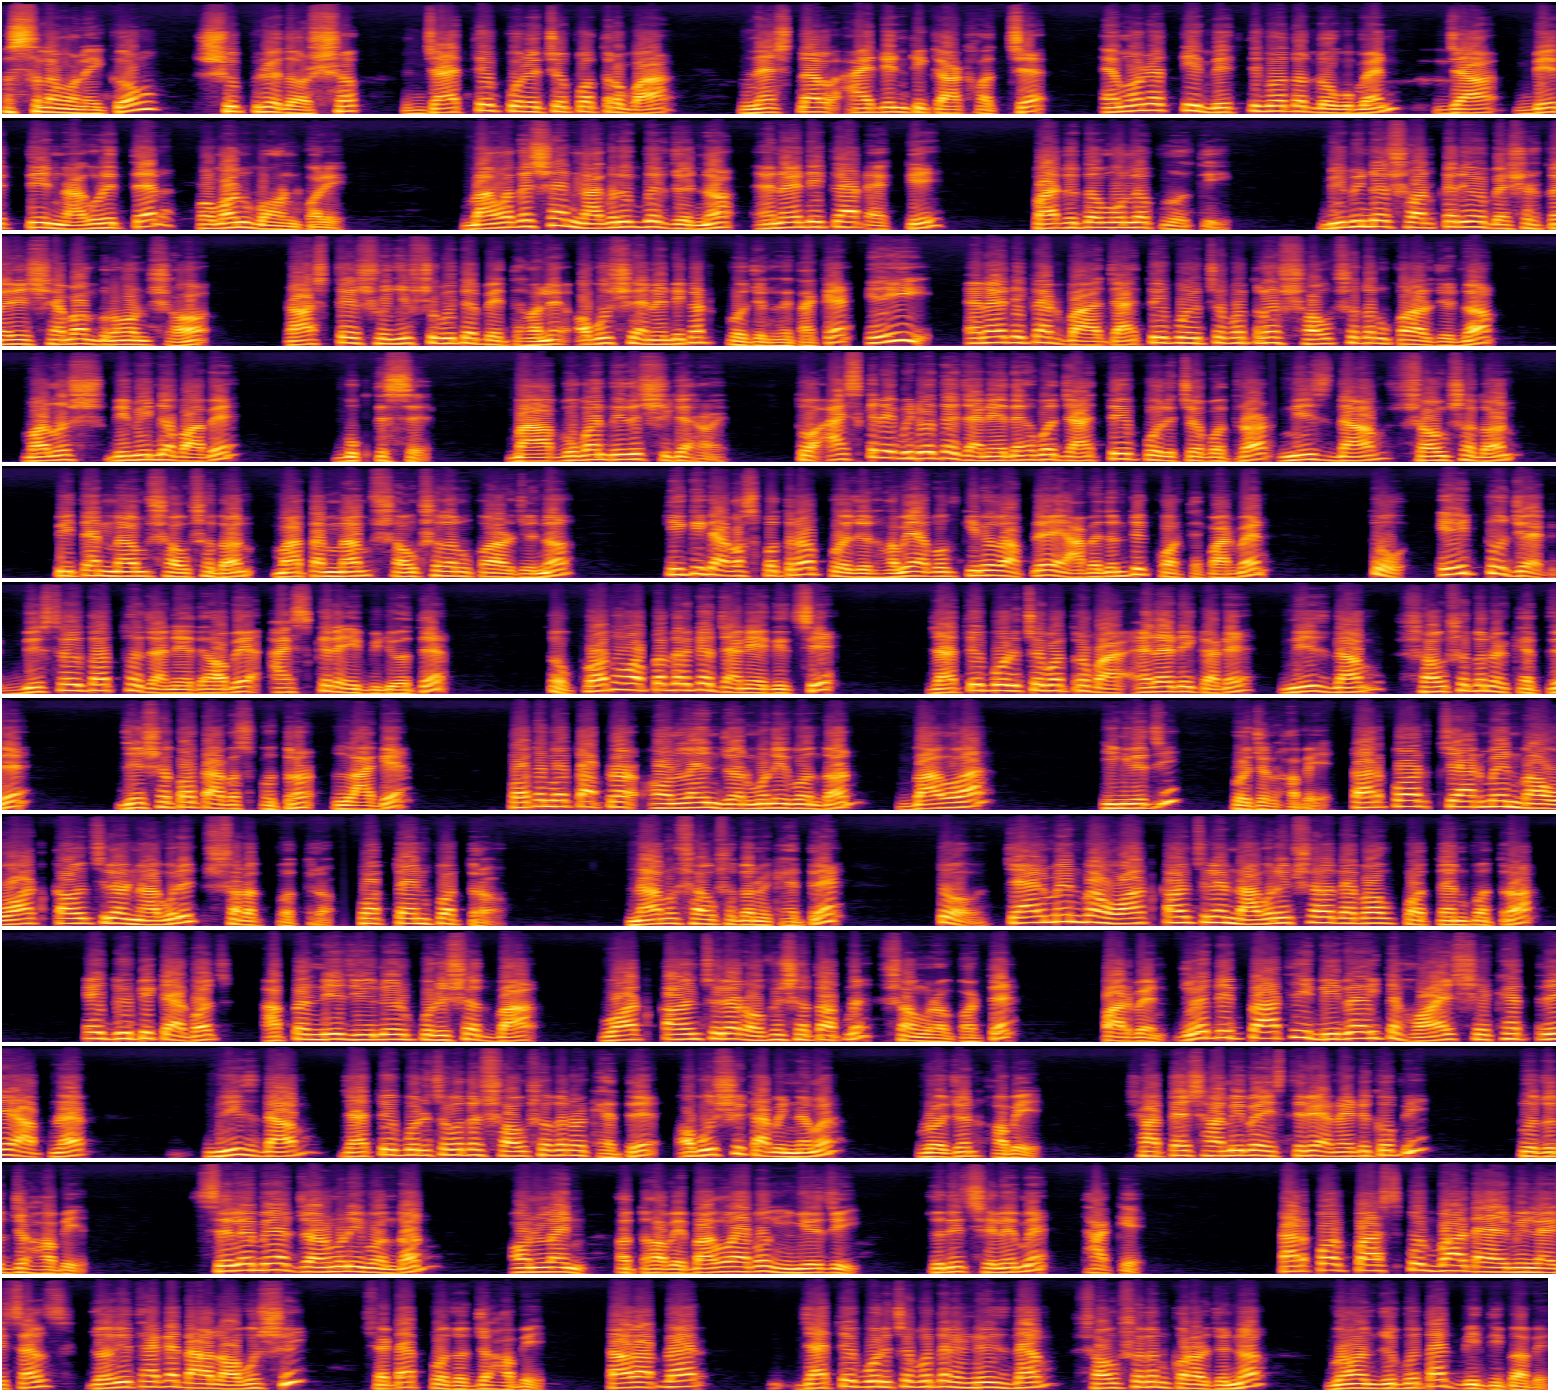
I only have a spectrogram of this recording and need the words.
আসসালামু আলাইকুম। সুপ্রিয় দর্শক, জাতীয় পরিচয়পত্র বা ন্যাশনাল আইডেন্টি কার্ড হচ্ছে এমন একটি ব্যক্তিগত ডকুমেন্ট যা ব্যক্তির নাগরিকত্বের প্রমাণ বহন করে। বাংলাদেশের নাগরিকদের জন্য এনআইডি কার্ড একটি বাধ্যতামূলক নথি। বিভিন্ন সরকারি ও বেসরকারি সেবা গ্রহণ সহ রাষ্ট্রের সুযোগ সুবিধা পেতে হলে অবশ্যই এনআইডি কার্ড প্রয়োজন হয়ে থাকে। এই এনআইডি কার্ড বা জাতীয় পরিচয়পত্র সংশোধন করার জন্য মানুষ বিভিন্নভাবে ভুগতেছে বা ভোগান্তিদের শিকার হয়। তো আজকের এই ভিডিওতে জানিয়ে দেবো জাতীয় পরিচয়পত্র নিজ নাম, সংশোধন, পিতার নাম, সংশোধন, মাতার নাম সংশোধন করার জন্য কি কি কাগজপত্র প্রয়োজন হবে এবং কীভাবে আপনি আবেদনটি করতে পারবেন। তো এ টু জেড বিস্তারিত তথ্য জানিয়ে দেওয়া হবে আজকের এই ভিডিওতে। তো প্রথম আপনাদেরকে জানিয়ে দিচ্ছি, জাতীয় পরিচয়পত্র বা এনআইডি কার্ডে নিজ নাম, সংশোধনের ক্ষেত্রে যে সকল কাগজপত্র লাগে, প্রথমত আপনার অনলাইন জন্ম নিবন্ধন, বাংলা, ইংরেজি প্রয়োজন হবে। তারপর চেয়ারম্যান বা ওয়ার্ড কাউন্সিলর নাগরিক সনদপত্র প্রত্যয়নপত্র। নাম সংশোধনের ক্ষেত্রে। তো চেয়ারম্যান বা ওয়ার্ড কাউন্সিলের নাগরিক সনদ এবং প্রত্যয়নপত্র, এই দুটি কাগজ আপনার নিজ ইউনিয়ন পরিষদ বা ওয়ার্ড কাউন্সিলর অফিস হতে আপনি সংগ্রহ করতে পারবেন। যদি প্রার্থী বিবাহিত হয়, সেক্ষেত্রে আপনার নিজ নাম জাতীয় পরিচয়পত্র সংশোধনের ক্ষেত্রে অবশ্যই কাবিননামার প্রয়োজন হবে। সাথে স্বামী বা স্ত্রীর এনআইডি কপি প্রযোজ্য হবে। ছেলে মেয়ের জন্ম নিবন্ধন অনলাইন হতে হবে, বাংলা এবং ইংরেজি যদি ছেলে মেয়ে থাকে। তারপর পাসপোর্ট বা ড্রাইভিং লাইসেন্স যদি থাকে, তাহলে অবশ্যই সেটা প্রযোজ্য হবে। তাহলে আপনার জাতীয় পরিচয়পত্রের নিজ নাম সংশোধন করার জন্য গ্রহণযোগ্যতা বৃদ্ধি পাবে।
